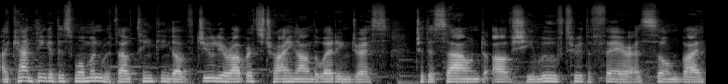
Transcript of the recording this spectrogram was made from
I can't think of this woman without thinking of Julia Roberts trying on the wedding dress to the sound of She Moved Through the Fair as sung by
